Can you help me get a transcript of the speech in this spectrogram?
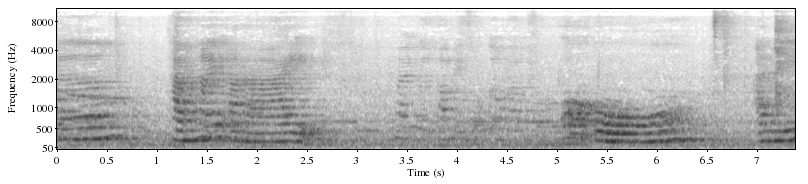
หนึ่งทำให้อะไร โอ้โห อันนี้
